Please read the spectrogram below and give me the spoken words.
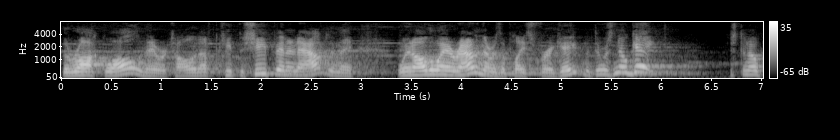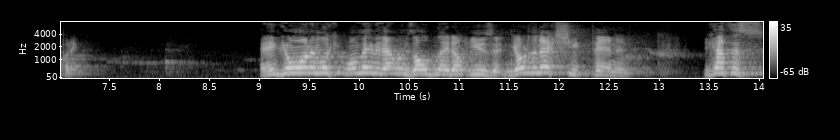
the rock wall, and they were tall enough to keep the sheep in and out, and they went all the way around, and there was a place for a gate, but there was no gate, just an opening. And he'd go on and look at, well, maybe that one's old and they don't use it. And go to the next sheep pen. And you got this,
